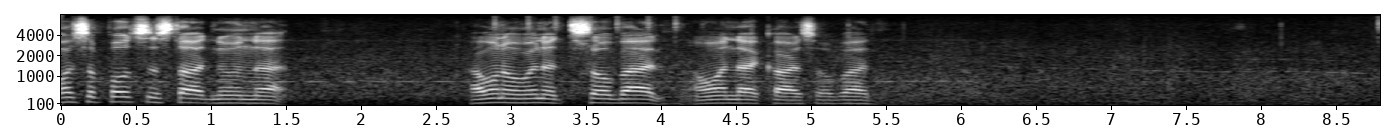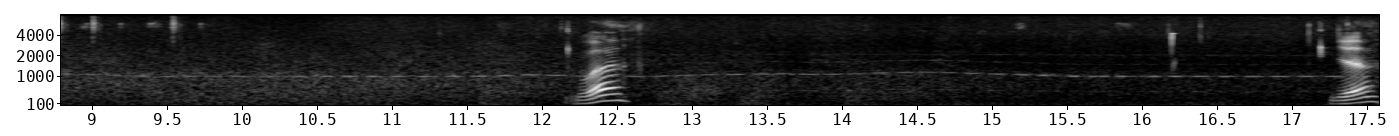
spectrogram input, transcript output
was supposed to start doing that. I want to win it so bad. I want that car so bad. What? Yeah?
